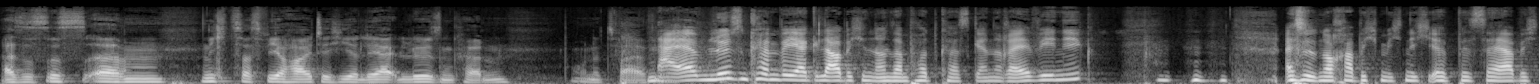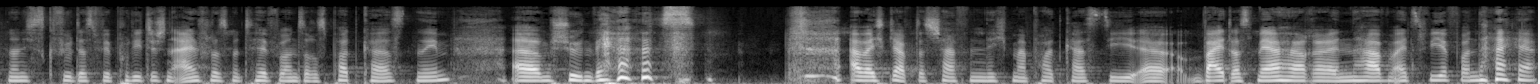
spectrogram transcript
Also es ist ähm, nichts, was wir heute hier lösen können, ohne Zweifel. Naja, lösen können wir ja, glaube ich, in unserem Podcast generell wenig. Also noch habe ich mich nicht, äh, bisher habe ich noch nicht das Gefühl, dass wir politischen Einfluss mit Hilfe unseres Podcasts nehmen. Ähm, schön wär's. Aber ich glaube, das schaffen nicht mal Podcasts, die äh, weitaus mehr Hörerinnen haben als wir. Von daher,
